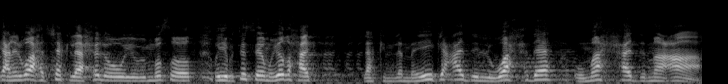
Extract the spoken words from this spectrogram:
يعني الواحد شكله حلو وينبسط ويبتسم ويضحك لكن لما يقعد الوحدة وما حد معاه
